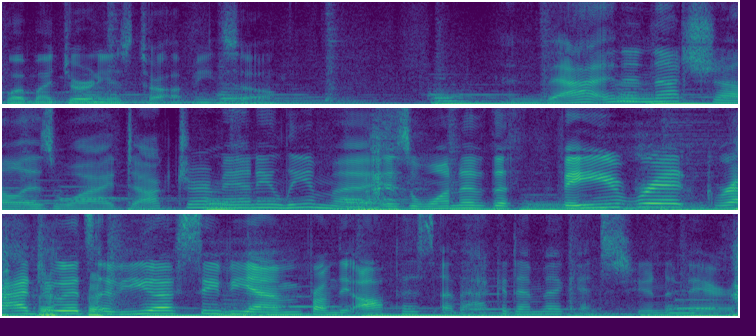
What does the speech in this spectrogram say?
what my journey has taught me. So. That, in a nutshell, is why Dr. Manny Lima is one of the favorite graduates of UFCVM from the Office of Academic and Student Affairs.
